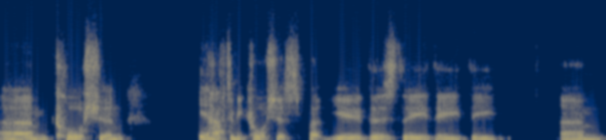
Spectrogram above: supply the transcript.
um, caution, you have to be cautious, but you there's the the the um,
